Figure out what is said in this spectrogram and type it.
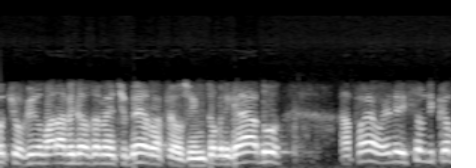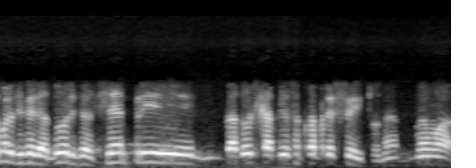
Estou te ouvindo maravilhosamente bem, Rafaelzinho. Muito obrigado. Rafael, a eleição de Câmara de Vereadores é sempre da dor de cabeça para prefeito, né? Não,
